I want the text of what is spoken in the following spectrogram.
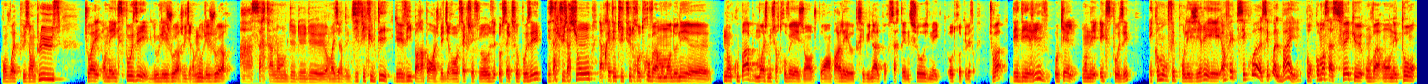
qu'on voit de plus en plus. Tu vois, on est exposé nous les joueurs, je veux dire nous les joueurs à un certain nombre de, de, de on va dire de difficultés de vie par rapport je vais dire au sexe au, sexe opposé, des accusations. Et après tu, tu te retrouves à un moment donné euh, non coupable. Moi, je me suis retrouvé, genre, je pourrais en parler au tribunal pour certaines choses, mais autres que les. Tu vois, des dérives auxquelles on est exposé et comment on fait pour les gérer? Et en fait, c'est quoi, c'est quoi le bail? Pour comment ça se fait que on va, on est tant,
